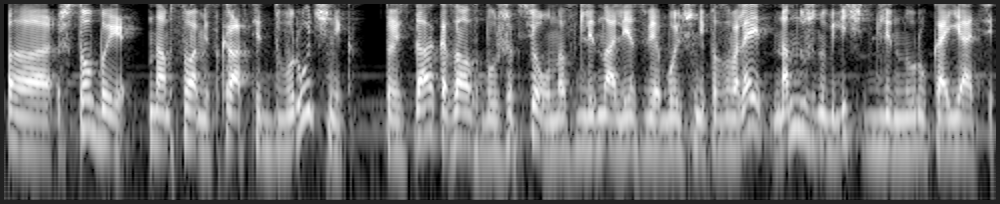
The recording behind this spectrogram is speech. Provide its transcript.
чтобы нам с вами скрафтить двуручник, то есть, да, казалось бы, уже все, у нас длина лезвия больше не позволяет, нам нужно увеличить длину рукояти.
